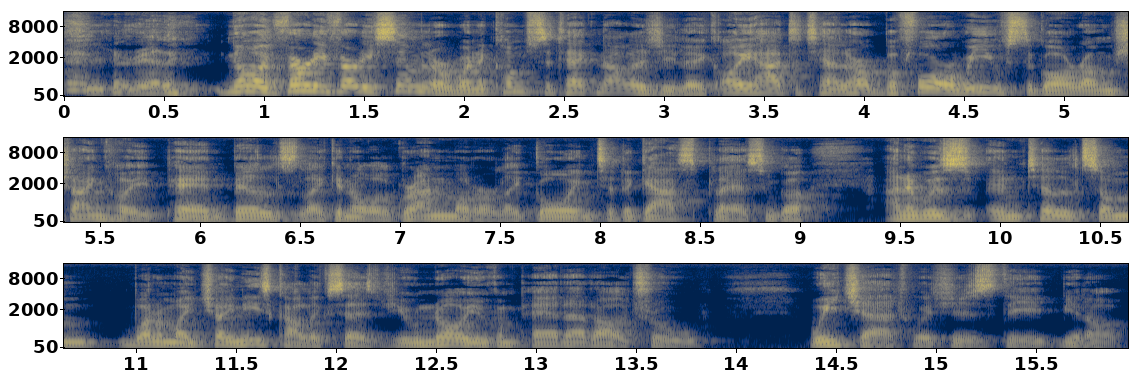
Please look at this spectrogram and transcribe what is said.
really? No, very, very similar when it comes to technology. Like I had to tell her before we used to go around Shanghai paying bills like an old grandmother, like going to the gas place and go and it was until some one of my Chinese colleagues says, you know you can pay that all through WeChat, which is the, you know,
